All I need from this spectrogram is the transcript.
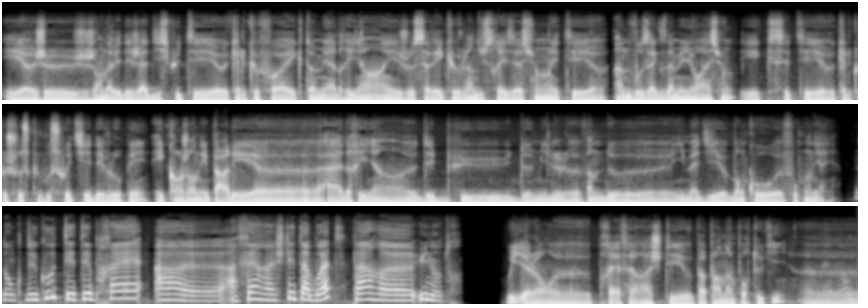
Et euh, j'en avais déjà discuté euh, quelques fois avec Tom et Adrien et je savais que l'industrialisation était euh, un de vos axes d'amélioration et que c'était quelque chose que vous souhaitiez développer. Et quand j'en ai parlé à Adrien début 2022, il m'a dit Banco, faut qu'on y aille. Donc du coup, tu étais prêt à, à, faire acheter ta boîte par une autre oui, alors euh, prêt à faire acheter euh, pas par n'importe qui. Euh,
